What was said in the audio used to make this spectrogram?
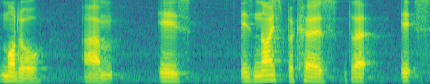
model um, is, is nice because that it's,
